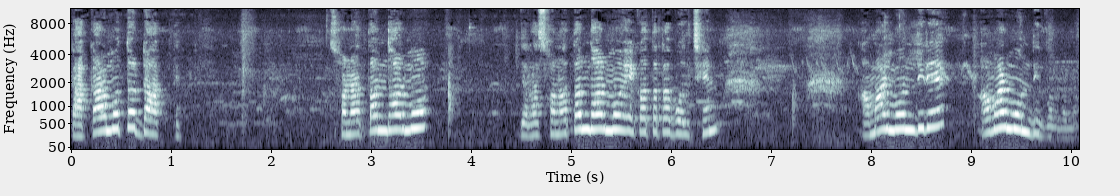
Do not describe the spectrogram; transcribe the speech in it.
ডাকার মতো ডাকতে। সনাতন ধর্ম, যারা সনাতন ধর্ম এই কথাটা বলছেন, আমার মন্দিরে, আমার মন্দির বলব না,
